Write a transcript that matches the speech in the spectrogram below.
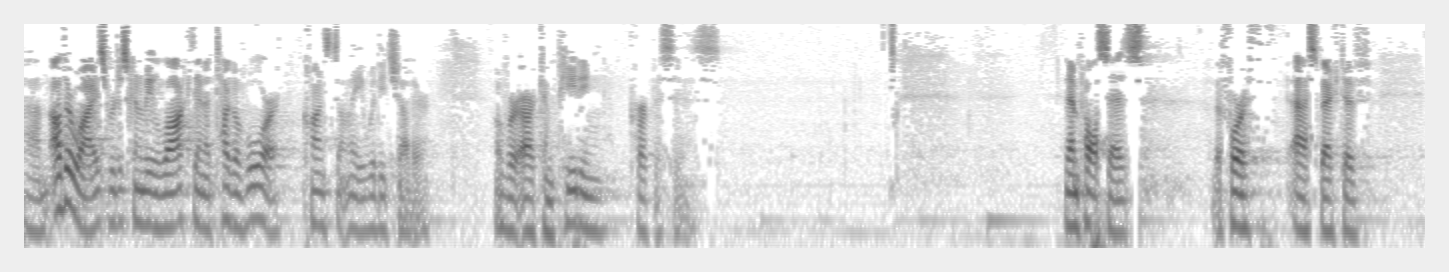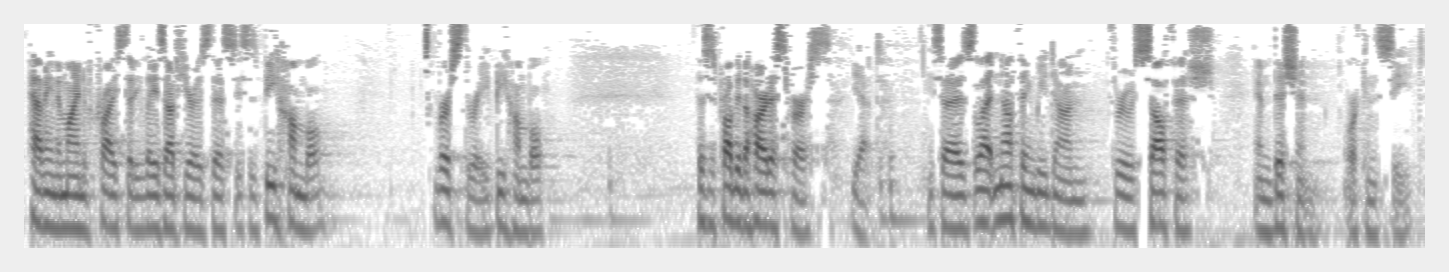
Um, otherwise, we're just going to be locked in a tug of war constantly with each other over our competing purposes. Then Paul says, the fourth aspect of having the mind of Christ that he lays out here is this He says, Be humble. Verse 3 Be humble. This is probably the hardest verse yet. He says, Let nothing be done through selfish ambition or conceit,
